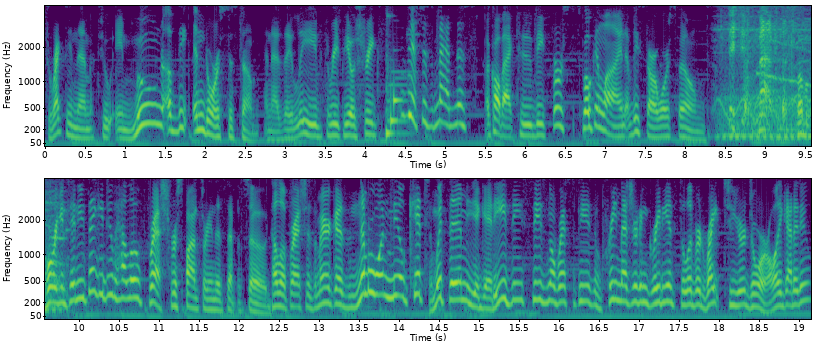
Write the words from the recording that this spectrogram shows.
directing them to a moon of the Endor system. And as they leave, 3PO shrieks, This is madness! A callback to the first spoken line of the Star Wars films. This is madness. But before we continue, thank you to HelloFresh for sponsoring this episode. HelloFresh is America's number one meal kit, and with them, you get easy, seasonal recipes and pre measured ingredients delivered right to your door. All you gotta do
